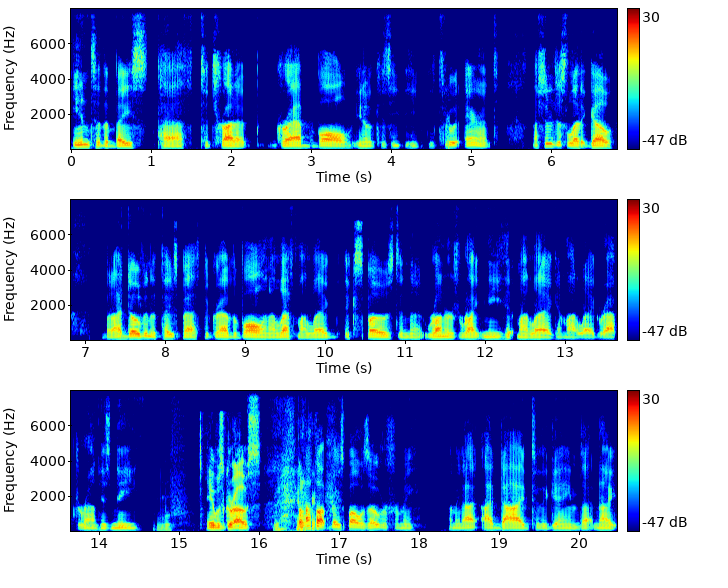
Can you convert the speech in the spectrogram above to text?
into the base path to try to grab the ball, you know, because he, he, he, threw it errant. I should have just let it go, but I dove into the base path to grab the ball, and I left my leg exposed, and the runner's right knee hit my leg, and my leg wrapped around his knee. Oof. It was gross, but I thought baseball was over for me. I mean, I, I died to the game that night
